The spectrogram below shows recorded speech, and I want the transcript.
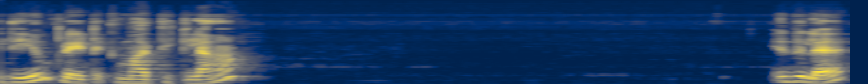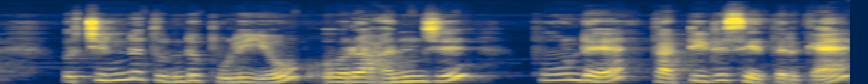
இதையும் பிளேட்டுக்கு மாற்றிக்கலாம் இதில் ஒரு சின்ன துண்டு புளியும் ஒரு அஞ்சு பூண்டை தட்டிட்டு சேர்த்துருக்கேன்.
